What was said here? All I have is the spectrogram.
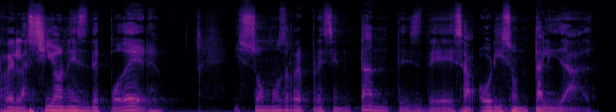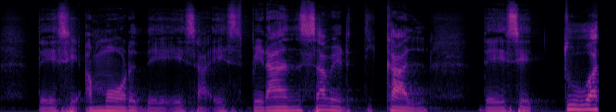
relaciones de poder. Y somos representantes de esa horizontalidad, de ese amor, de esa esperanza vertical, de ese tú a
